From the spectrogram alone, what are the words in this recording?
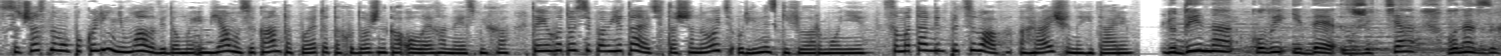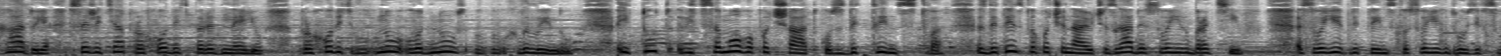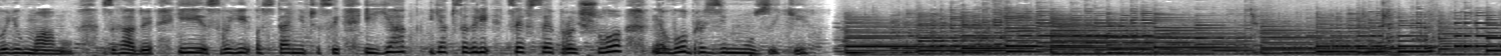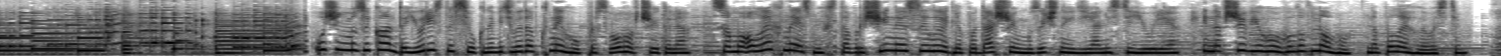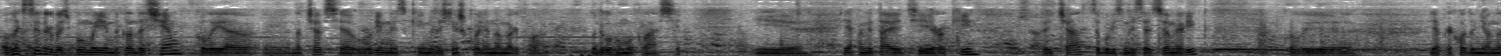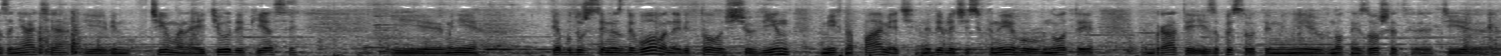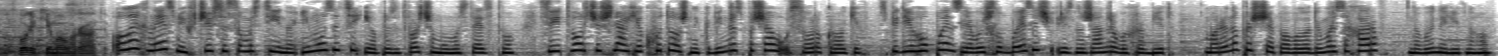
Сучасному поколінню мало відоме ім'я музиканта, поета та художника Олега Несміха. Та його досі пам'ятають та шанують у Рівненській філармонії. Саме там він працював, граючи на гітарі. Людина, коли йде з життя, вона згадує, все життя проходить перед нею, проходить ну, в одну хвилину. І тут від самого початку, з дитинства, з дитинства починаючи, згадує своїх братів, своє дитинство, своїх друзів, свою маму згадує і свої останні часи. І як, як взагалі це все пройшло в образі музики. Учень музиканта Юрій Стасюк навіть видав книгу про свого вчителя. Саме Олег Несміх став рушійною силою для подальшої музичної діяльності Юрія і навчив його головного наполегливості. Олег Сидорович був моїм викладачем, коли я е, навчався у Рівненській музичній школі номер 2 у другому класі. І я пам'ятаю ті роки, той час, це був 87 рік, коли я приходив до нього на заняття, і він вчив мене етюди, п'єси. І мені я був дуже сильно здивований від того, що він міг на пам'ять, не дивлячись в книгу, в ноти, брати і записувати мені в нотний зошит е, ті е, твори, які я мав грати. Олег Несміх вчився самостійно і музиці, і образотворчому мистецтву. Свій творчий шлях як художник він розпочав у 40 років. З під його пензля вийшло безліч різножанрових робіт. Марина Прощепа, Володимир Захаров. Новини Рівного.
